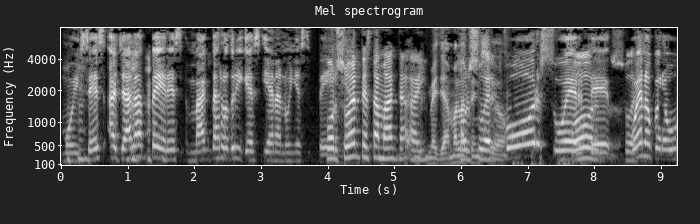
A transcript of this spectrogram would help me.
Moisés Ayala Pérez, Magda Rodríguez y Ana Núñez Peña. Por suerte está Magda ahí. Me llama la Por atención. Suerte. Por suerte. Bueno, pero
